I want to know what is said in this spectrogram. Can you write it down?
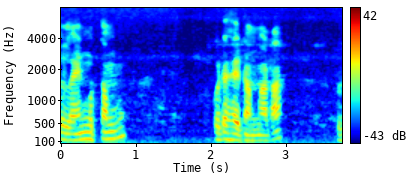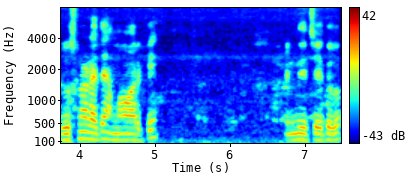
సో లైన్ మొత్తం ఒకటే హైట్ అన్నమాట. ఇప్పుడు చూసుకున్నట్టయితే అమ్మవారికి ఎనిమిది చేతులు.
